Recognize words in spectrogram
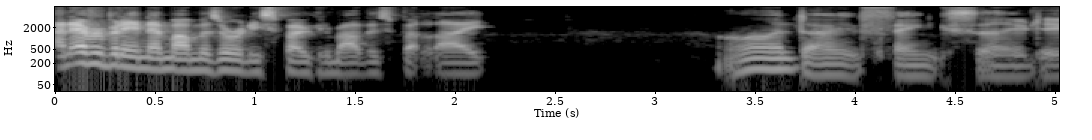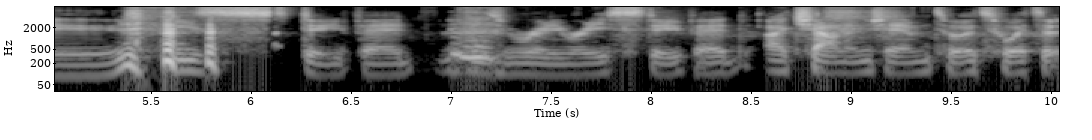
and everybody and their mum has already spoken about this, but like, I don't think so, dude. He's stupid. He's really, really stupid. I challenge him to a Twitter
